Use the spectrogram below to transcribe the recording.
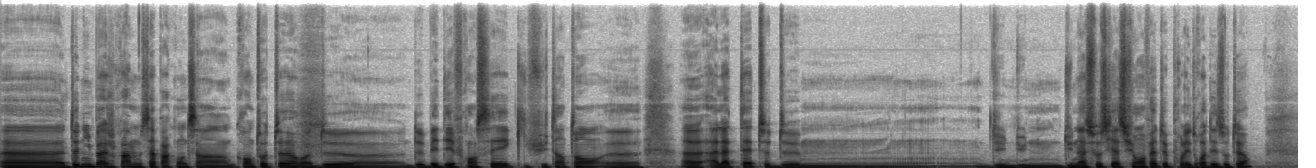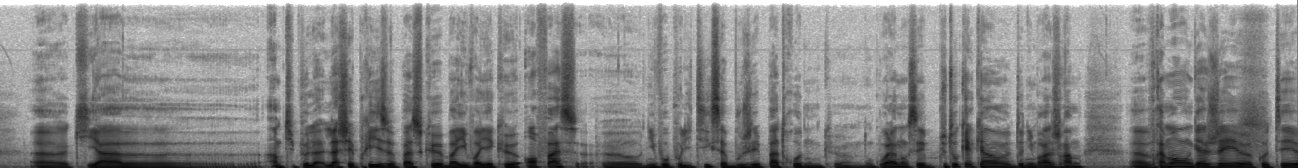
Denis Bajram, ça par contre, c'est un grand auteur de, BD français qui fut un temps à la tête hum, d'une association en fait pour les droits des auteurs. Euh, qui a euh, un petit peu lâché prise parce que bah, il voyait que en face euh, au niveau politique ça bougeait pas trop. Donc donc voilà. Donc c'est plutôt quelqu'un Denis Brajram vraiment engagé côté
